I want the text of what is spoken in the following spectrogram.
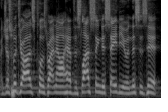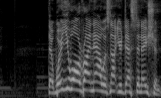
And just with your eyes closed right now, I have this last thing to say to you, and this is it that where you are right now is not your destination.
